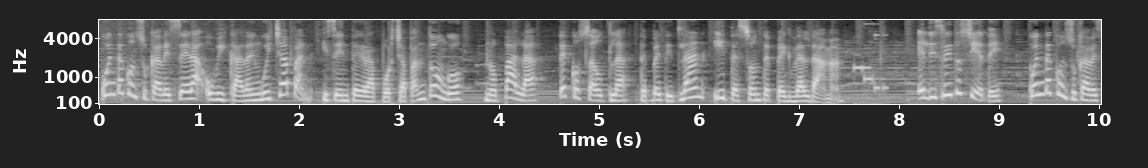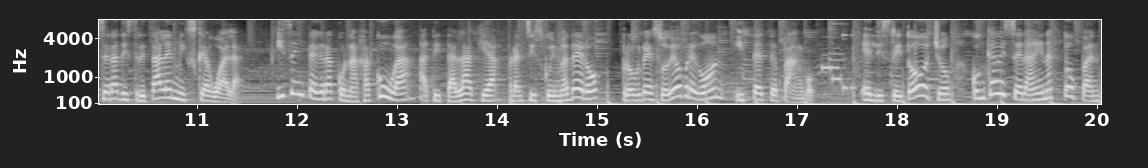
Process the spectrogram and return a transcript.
cuenta con su cabecera ubicada en Huichapan y se integra por Chapantongo, Nopala, Tecozautla, Tepetitlán y Tezontepec de Aldama. El Distrito 7 cuenta con su cabecera distrital en Mixquiahuala y se integra con Ajacuba, Atitalaquia, Francisco y Madero, Progreso de Obregón y Tetepango. El Distrito 8, con cabecera en Actopan,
